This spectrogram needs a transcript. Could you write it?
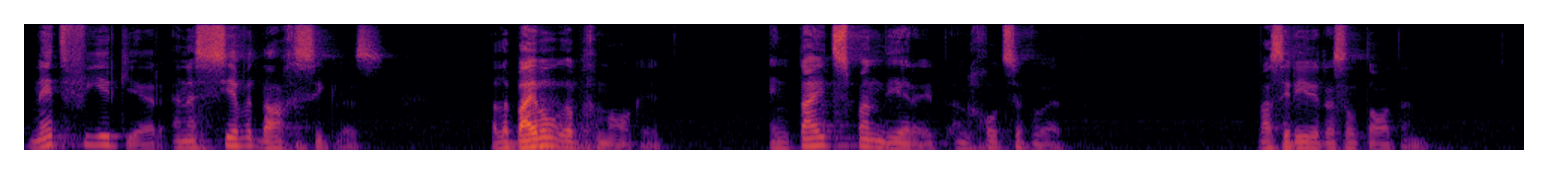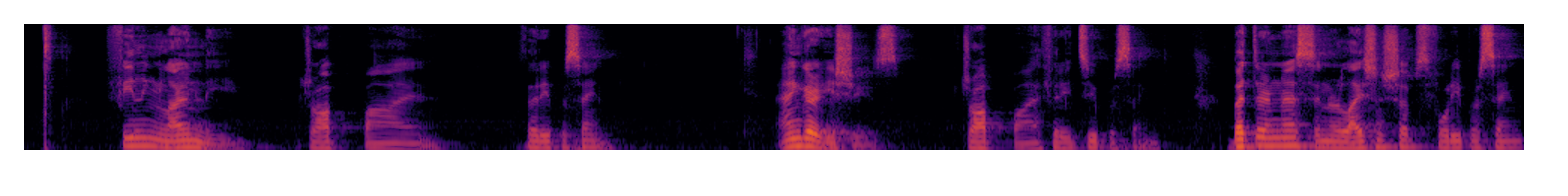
net 4 keer in 'n 7 dag siklus hulle Bybel oopgemaak het en tyd spandeer het in God se woord was hierdie die resultate. Feeling lonely dropped by 30%. Anger issues dropped by 32%. Bitterness in relationships 40%.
